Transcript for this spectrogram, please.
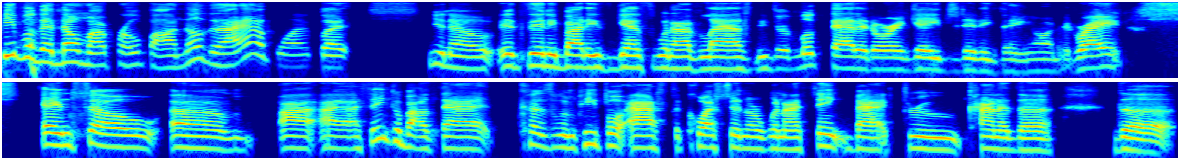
people that know my profile know that I have one, but you know, it's anybody's guess when I've last either looked at it or engaged anything on it, right? And so um, I, I think about that because when people ask the question, or when I think back through kind of the the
